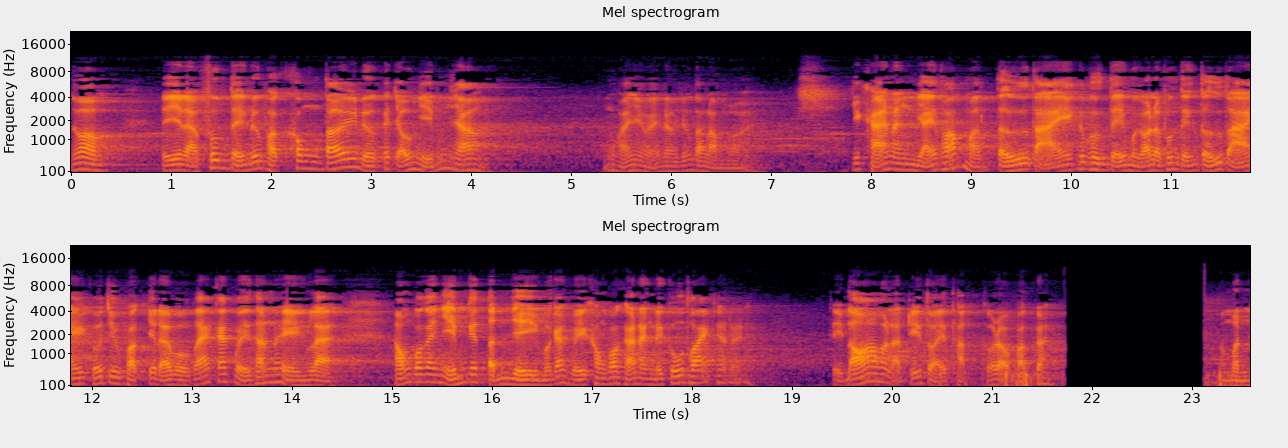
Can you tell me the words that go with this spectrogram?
đúng không? Thì vậy là phương tiện đức phật không tới được cái chỗ nhiễm sao? Không phải như vậy đâu, chúng ta lầm rồi. Cái khả năng giải thoát mà tự tại, cái phương tiện mà gọi là phương tiện tự tại của chư Phật, chư Đại Bồ Tát, các vị thánh hiền là không có cái nhiễm cái tịnh gì mà các vị không có khả năng để cứu thoát hết đấy thì đó mới là trí tuệ thật của đạo Phật đó mình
